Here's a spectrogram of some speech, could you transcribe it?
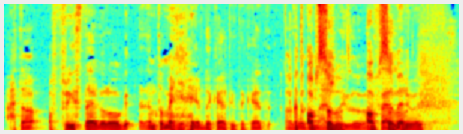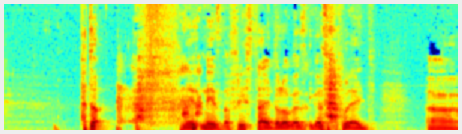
hát a, a freestyle dolog, nem tudom mennyire érdekelt titeket, az hát volt abszolút, a második dolog, abszolút. felmerült. Hát a, nézd, a freestyle dolog az igazából egy, uh,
